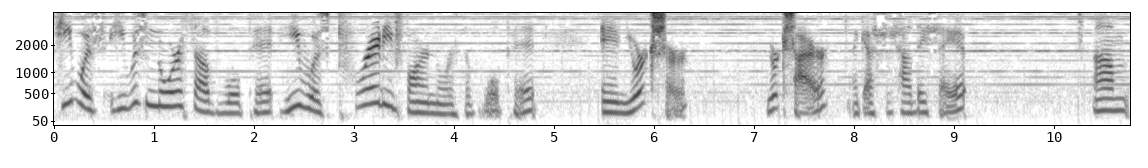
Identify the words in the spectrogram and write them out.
he was he was north of Woolpit. He was pretty far north of Woolpit in Yorkshire. Yorkshire, I guess is how they say it. Um,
